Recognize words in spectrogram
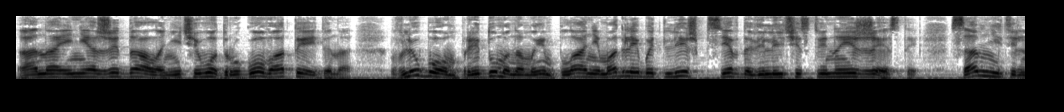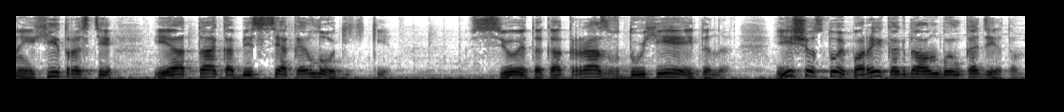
она и не ожидала ничего другого от Эйдена. В любом придуманном им плане могли быть лишь псевдовеличественные жесты, сомнительные хитрости и атака без всякой логики. Все это как раз в духе Эйдена, еще с той поры, когда он был кадетом.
